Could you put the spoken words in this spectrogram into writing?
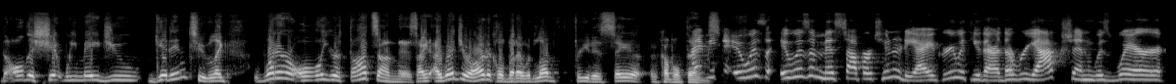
The, all the shit we made you get into. Like, what are all your thoughts on this? I, I read your article, but I would love for you to say a, a couple things. I mean, it was it was a missed opportunity. I agree with you there. The reaction was where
